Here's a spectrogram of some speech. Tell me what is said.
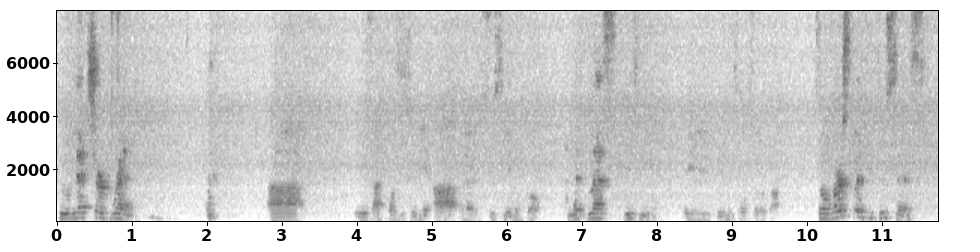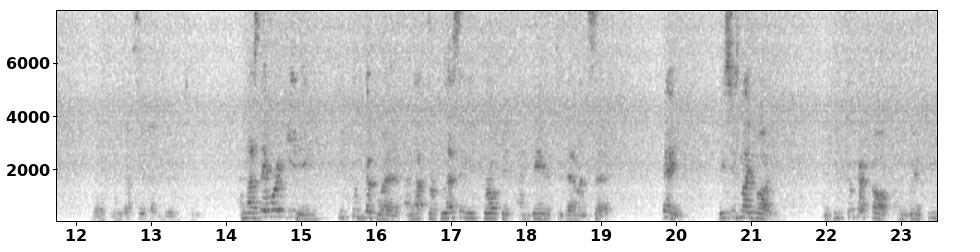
to let's share bread. Et ça a transitionné à euh, ceci est mon corps. and let bless this meal. Et bénissons ce repas. So verse 22 says, Donc le verset 22 dit And as they were eating, he took the bread, and after blessing it, broke it and gave it to them and said, Hey, this is my body. And he took a cup, and when he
